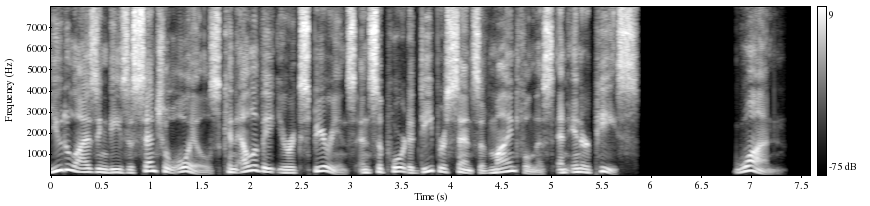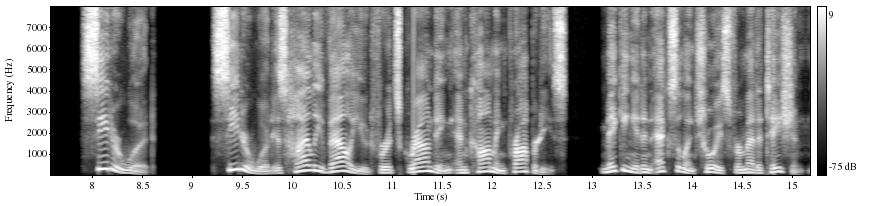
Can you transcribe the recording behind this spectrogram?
utilizing these essential oils can elevate your experience and support a deeper sense of mindfulness and inner peace. 1. Cedarwood Cedarwood is highly valued for its grounding and calming properties, making it an excellent choice for meditation.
